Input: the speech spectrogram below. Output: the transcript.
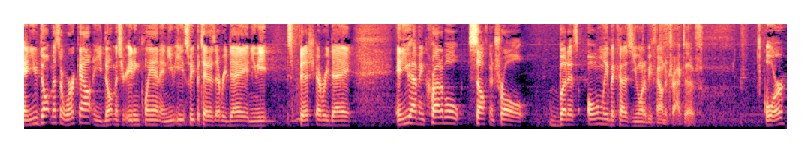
And you don't miss a workout and you don't miss your eating plan and you eat sweet potatoes every day and you eat fish every day, and you have incredible self control, but it's only because you want to be found attractive. Or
